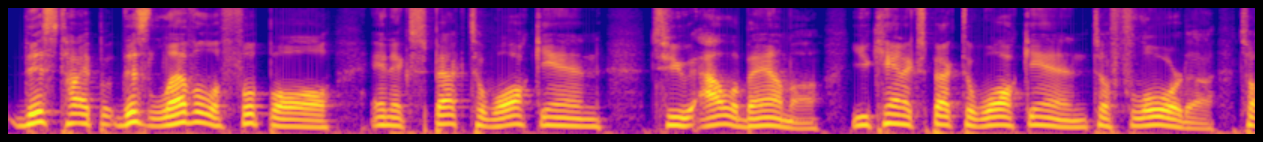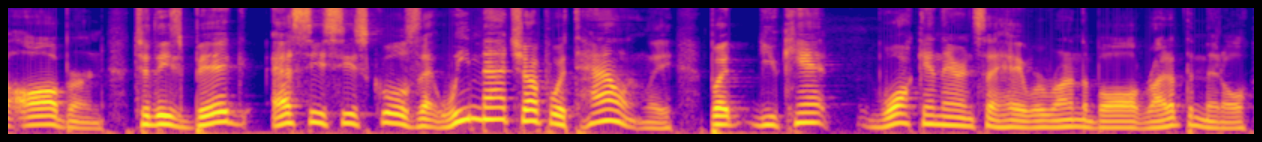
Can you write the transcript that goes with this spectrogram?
this type of this level of football and expect to walk in to Alabama. You can't expect to walk in to Florida, to Auburn, to these big SEC schools that we match up with talently, but you can't walk in there and say, "Hey, we're running the ball right up the middle,"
